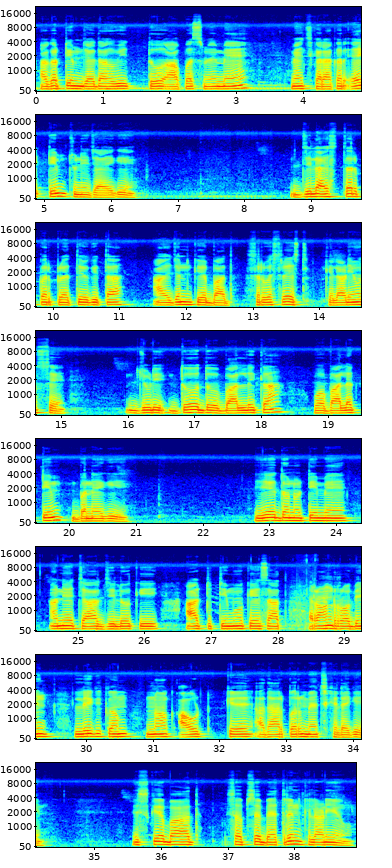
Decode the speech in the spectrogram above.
अगर टीम ज़्यादा हुई तो आपस में में, मैच कराकर एक टीम चुनी जाएगी। जिला स्तर पर प्रतियोगिता आयोजन के बाद सर्वश्रेष्ठ खिलाड़ियों से जुड़ी दो दो बालिका व बालक टीम बनेगी। ये दोनों टीमें अन्य चार जिलों की आठ टीमों के साथ round robin league cum knockout के आधार पर मैच खेलेगी। इसके बाद सबसे बेहतरीन खिलाड़ियों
